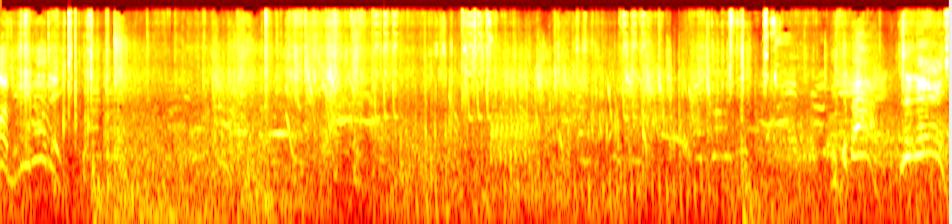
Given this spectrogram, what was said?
done. Reloading. Hit the back. Grenade.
